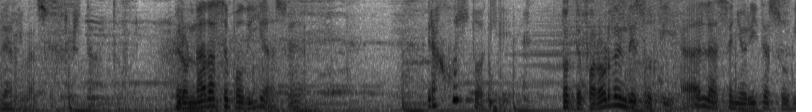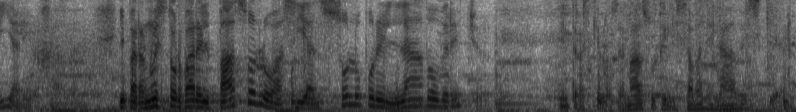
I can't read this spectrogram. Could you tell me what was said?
verlas sufrir tanto, pero nada se podía hacer. Era justo aquí, donde por orden de su tía las señoritas subían y bajaban, y para no estorbar el paso lo hacían solo por el lado derecho, mientras que los demás utilizaban el lado izquierdo.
